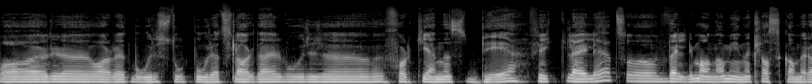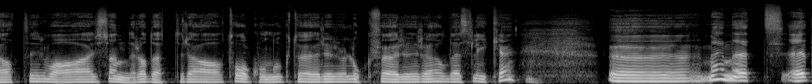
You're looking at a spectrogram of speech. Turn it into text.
var, uh, var det et bord, stort borettslag der hvor uh, folk i NSB fikk leilighet. Så veldig mange av mine klassekamerater var sønner og døtre av togkonduktører og lokførere og det slike. Mm. Uh, men et, et,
